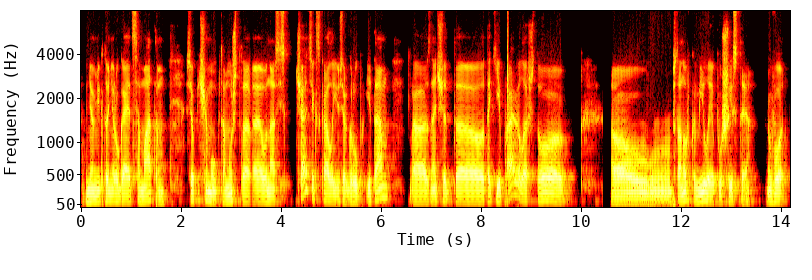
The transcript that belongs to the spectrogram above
в нем никто не ругается матом. Все почему? Потому что у нас есть чатик скала User Group, и там, э, значит, э, такие правила, что обстановка милая пушистая. Вот.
